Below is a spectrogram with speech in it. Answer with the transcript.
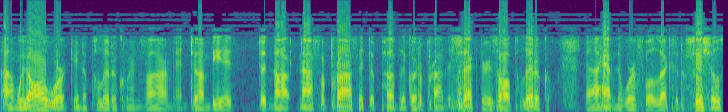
Um, we all work in a political environment, um, be it the not, not-for-profit, the public, or the private sector is all political. Now, I happen to work for elected officials,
